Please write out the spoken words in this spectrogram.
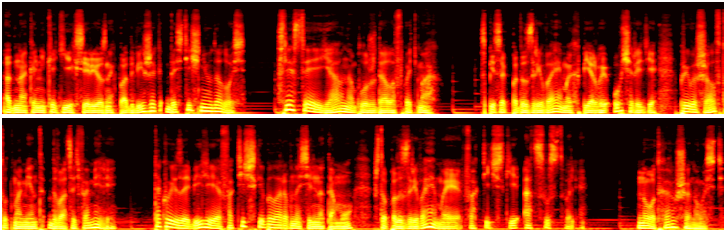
Однако никаких серьезных подвижек достичь не удалось. Следствие явно блуждало в потьмах. Список подозреваемых в первой очереди превышал в тот момент 20 фамилий. Такое изобилие фактически было равносильно тому, что подозреваемые фактически отсутствовали. Но вот хорошая новость.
